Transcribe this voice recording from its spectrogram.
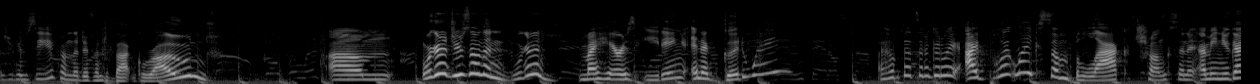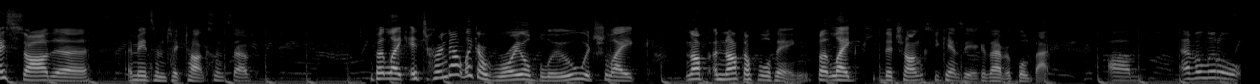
as you can see from the different background. Um, we're gonna do something. We're gonna. My hair is eating in a good way. I hope that's in a good way. I put like some black chunks in it. I mean, you guys saw the. I made some TikToks and stuff. But like, it turned out like a royal blue, which like not not the full thing, but like the chunks. You can't see it because I have it pulled back. Um, I have a little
